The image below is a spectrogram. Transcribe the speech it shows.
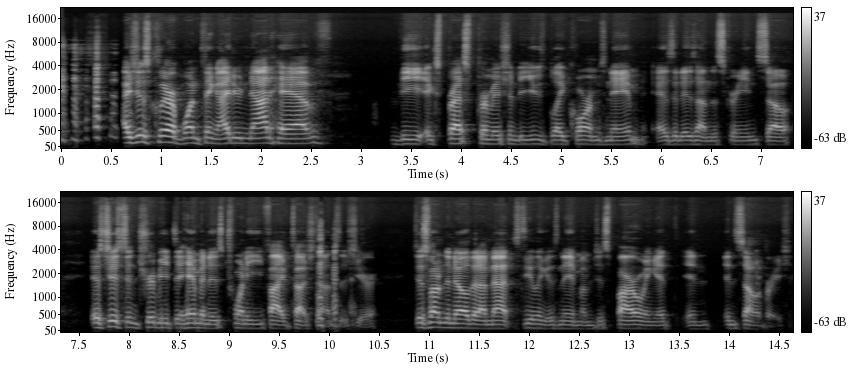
I just clear up one thing. I do not have the express permission to use Blake Corum's name as it is on the screen. So it's just in tribute to him and his 25 touchdowns this year. Just want him to know that I'm not stealing his name. I'm just borrowing it in in celebration.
